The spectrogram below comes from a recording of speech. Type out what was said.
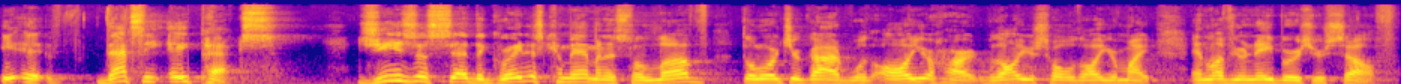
it, it, that's the apex. Jesus said the greatest commandment is to love the Lord your God with all your heart, with all your soul, with all your might, and love your neighbor as yourself.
